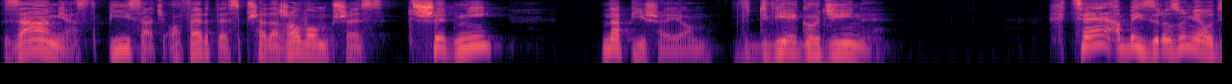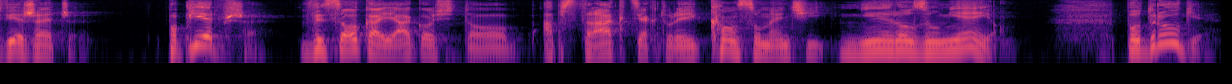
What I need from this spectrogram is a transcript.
zamiast pisać ofertę sprzedażową przez trzy dni, napisze ją w dwie godziny. Chcę, abyś zrozumiał dwie rzeczy. Po pierwsze, wysoka jakość to abstrakcja, której konsumenci nie rozumieją. Po drugie,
